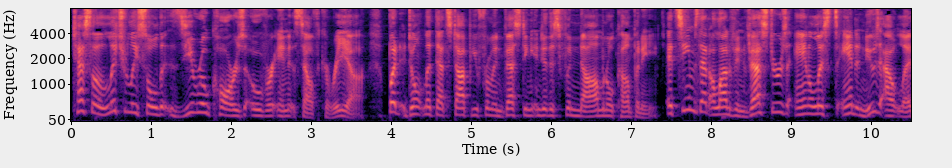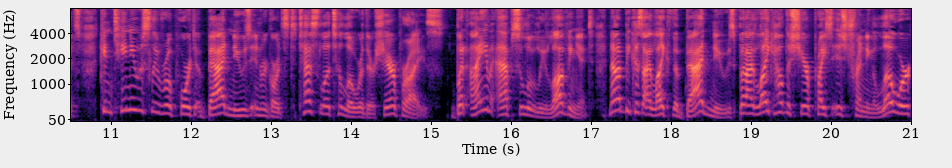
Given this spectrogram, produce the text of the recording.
Tesla literally sold zero cars over in South Korea. But don't let that stop you from investing into this phenomenal company. It seems that a lot of investors, analysts, and news outlets continuously report bad news in regards to Tesla to lower their share price. But I am absolutely loving it. Not because I like the bad news, but I like how the share price is trending trending lower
